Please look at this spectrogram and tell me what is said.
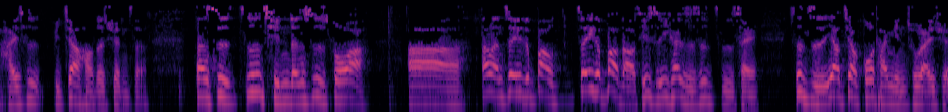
还是比较好的选择。但是知情人士说啊啊，当然这一个报这一个报道其实一开始是指谁？是指要叫郭台铭出来选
